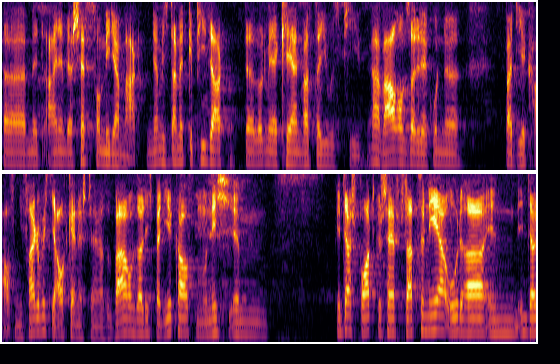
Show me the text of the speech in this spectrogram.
äh, mit einem der Chefs vom Mediamarkt. Die haben mich damit gepiesagt, da sollte mir erklären, was der USP. Ja, warum sollte der Kunde bei dir kaufen? Die Frage würde ich dir auch gerne stellen. Also warum sollte ich bei dir kaufen und nicht im Intersportgeschäft stationär oder in Inter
